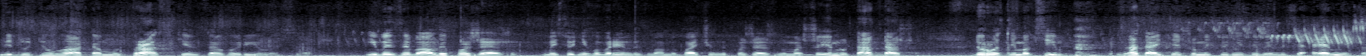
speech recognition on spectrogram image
Від утюга там праски загорілося. І визивали пожежу. Ми сьогодні говорили з вами, бачили пожежну машину, так, Даша? Дорослі, Максим, згадайте, що ми сьогодні дивилися. Еміка.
